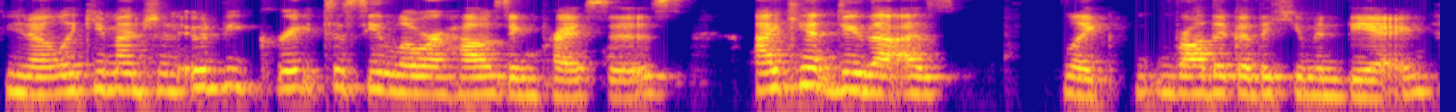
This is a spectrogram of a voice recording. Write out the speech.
you know, like you mentioned, it would be great to see lower housing prices. I can't do that as like Radhika, the human being.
